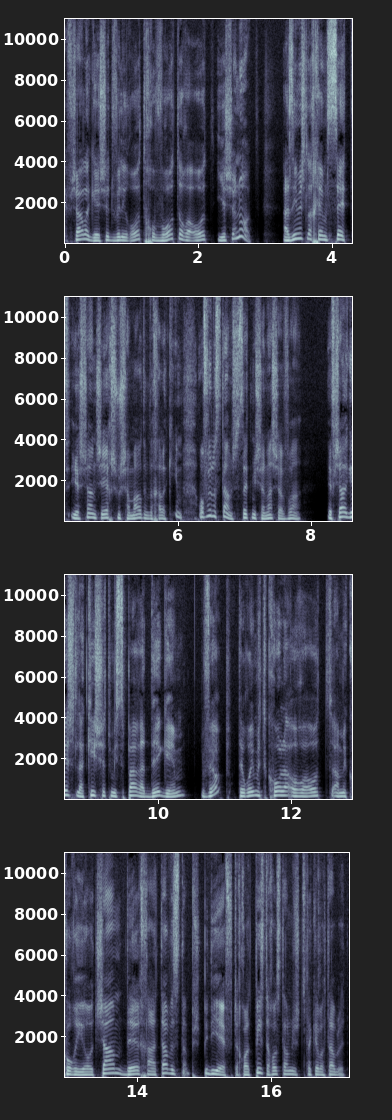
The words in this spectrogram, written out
אפשר לגשת ולראות חוברות הוראות ישנות. אז אם יש לכם סט ישן שאיכשהו שמרתם את החלקים, או אפילו סתם סט משנה שעברה, אפשר לגשת להקיש את מספר הדגם, והופ, אתם רואים את כל ההוראות המקוריות שם, דרך האתר, וזה פשוט PDF. אתה יכול להדפיס, אתה יכול סתם להסתכל בטאבלט.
